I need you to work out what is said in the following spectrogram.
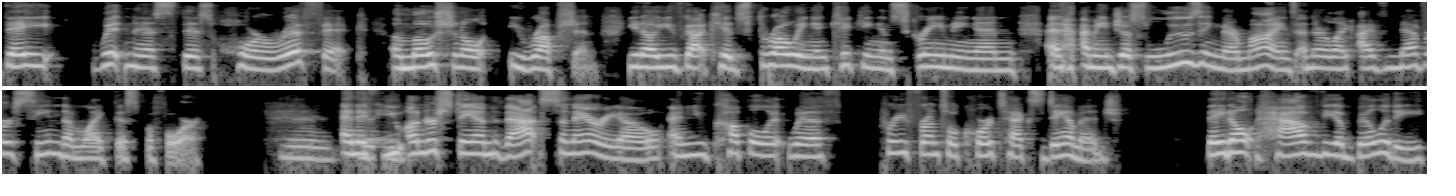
They witness this horrific emotional eruption. You know, you've got kids throwing and kicking and screaming and, and I mean, just losing their minds. And they're like, I've never seen them like this before. Mm. And if you understand that scenario and you couple it with prefrontal cortex damage, they don't have the ability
